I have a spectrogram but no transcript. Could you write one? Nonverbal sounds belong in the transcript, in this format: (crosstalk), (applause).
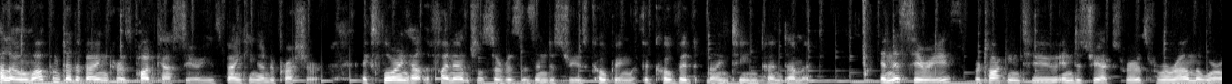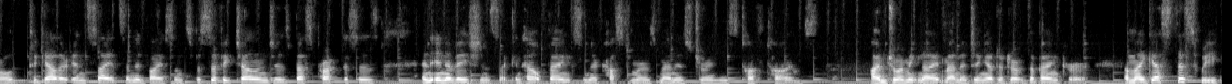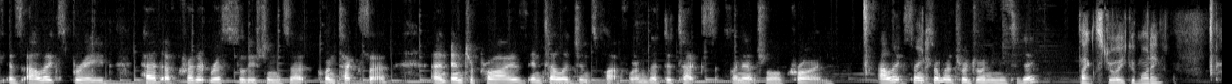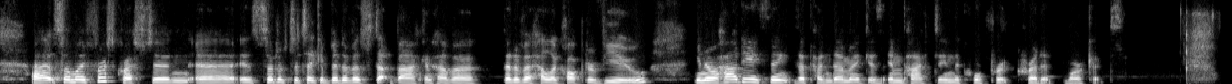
Hello, and welcome to the Bankers podcast series, Banking Under Pressure, exploring how the financial services industry is coping with the COVID 19 pandemic. In this series, we're talking to industry experts from around the world to gather insights and advice on specific challenges, best practices, and innovations that can help banks and their customers manage during these tough times. I'm Joy Macknight, Managing Editor of The Banker, and my guest this week is Alex Braid, Head of Credit Risk Solutions at Quantexa, an enterprise intelligence platform that detects financial crime. Alex, thanks so much for joining me today. Thanks, Joy. Good morning. Uh, so, my first question uh, is sort of to take a bit of a step back and have a bit of a helicopter view. You know, how do you think the pandemic is impacting the corporate credit markets?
